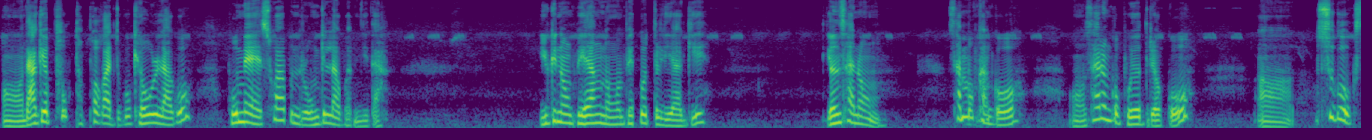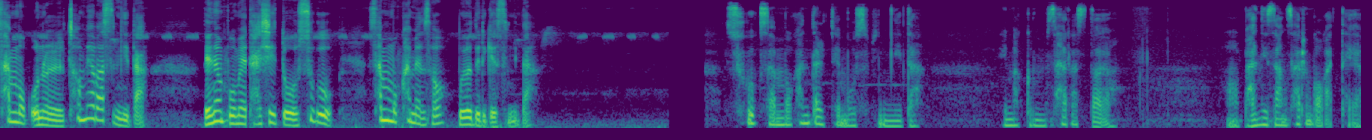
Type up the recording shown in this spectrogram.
어, 낙엽 푹 덮어가지고 겨울 나고 봄에 소화분으로 옮기려고 합니다. 유기농 배양농은 백꽃들 이야기 연산홍 삽목한 거 어, 사는 거 보여드렸고 어, 수국 삽목 오늘 처음 해봤습니다. 내년 봄에 다시 또 수국 삽목하면서 보여드리겠습니다. 수국 삽목 한 달째 모습입니다. 이만큼 살았어요. 어, 반 이상 살은 것 같아요.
